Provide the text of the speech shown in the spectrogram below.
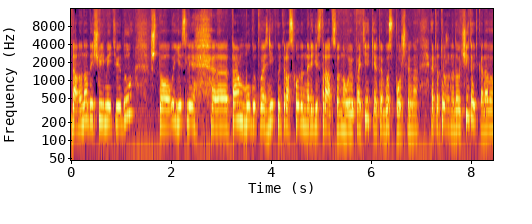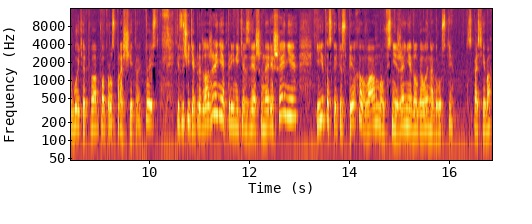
Да, но надо еще иметь в виду, что если э, там могут возникнуть расходы на регистрацию новой ипотеки, это госпошлина. Это тоже надо учитывать, когда вы будете этот вопрос просчитывать. То есть изучите предложение, примите взвешенное решение и, так сказать, успехов вам в снижении долговой нагрузки. Спасибо.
